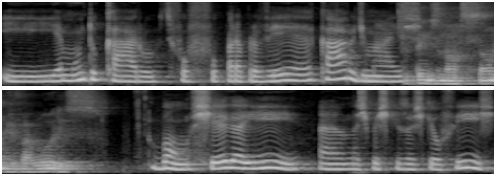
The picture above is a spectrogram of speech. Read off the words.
e é muito caro, se for, for parar para ver, é caro demais. tu tens noção de valores? Bom, chega aí, é, nas pesquisas que eu fiz,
